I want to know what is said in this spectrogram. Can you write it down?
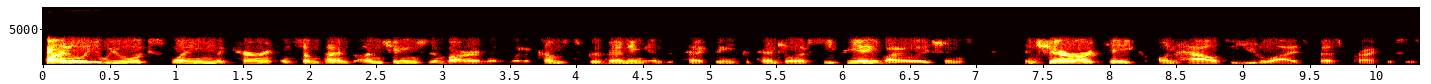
Finally, we will explain the current and sometimes unchanged environment when it comes to preventing and detecting potential FCPA violations and share our take on how to utilize best practices.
